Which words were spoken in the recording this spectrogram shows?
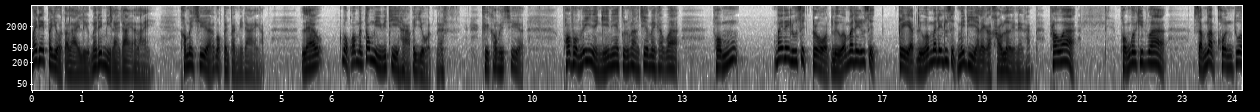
ไม่ได้ประโยชน์อะไรหรือไม่ได้มีรายได้อะไร เขาไม่เชื่อเขาบอกเป็นไปไม่ได้ครับ แล้วเขาบอกว่ามันต้องมีวิธีหาประโยชน์นะ คือเขาไม่เชื่อ พอผมได้ยินอย่างนี้เนี่ยคุณผู้ฟังเชื่อไหมครับว่า ผมไม่ได้รู้สึกโกรธหรือว่าไม่ได้รู้สึกเกลียดหรือว่าไม่ได้รู้สึกไม่ดีอะไรกับเขาเลยนะครับ เพราะว่าผมก็คิดว่าสำหรับคนทั่ว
